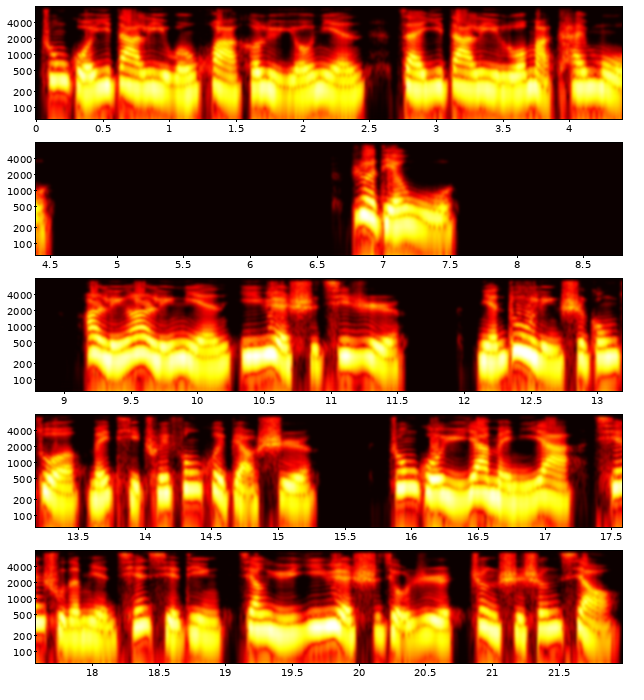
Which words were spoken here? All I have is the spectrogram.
中国意大利文化和旅游年在意大利罗马开幕。热点五。二零二零年一月十七日，年度领事工作媒体吹风会表示，中国与亚美尼亚签署的免签协定将于一月十九日正式生效，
